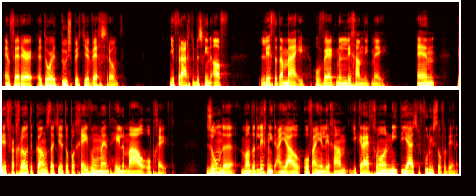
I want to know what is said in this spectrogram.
en verder door het doucheputje wegstroomt. Je vraagt je misschien af: ligt het aan mij of werkt mijn lichaam niet mee? En dit vergroot de kans dat je het op een gegeven moment helemaal opgeeft. Zonde, want het ligt niet aan jou of aan je lichaam. Je krijgt gewoon niet de juiste voedingsstoffen binnen.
